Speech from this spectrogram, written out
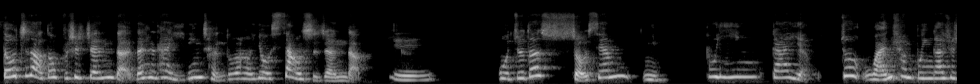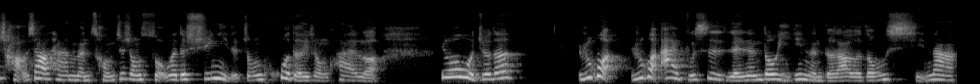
都知道都不是真的，但是它一定程度上又像是真的。嗯，我觉得首先你不应该，也就完全不应该去嘲笑他们从这种所谓的虚拟的中获得一种快乐，因为我觉得如果如果爱不是人人都一定能得到的东西，那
